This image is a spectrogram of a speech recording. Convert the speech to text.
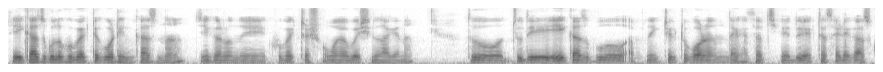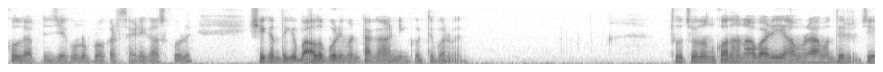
তো এই কাজগুলো খুব একটা কঠিন কাজ না, যে কারণে খুব একটা সময়ও বেশি লাগে না। তো যদি এই কাজগুলো আপনি একটু একটু করেন, দেখা যাচ্ছে দুই একটা সাইডে কাজ করলে আপনি যে কোনো প্রকার সাইডে কাজ করে সেখান থেকে ভালো পরিমাণ টাকা আর্নিং করতে পারবেন। তো চলুন কথা না বাড়িয়ে আমরা আমাদের যে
